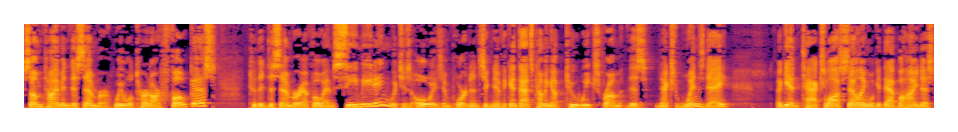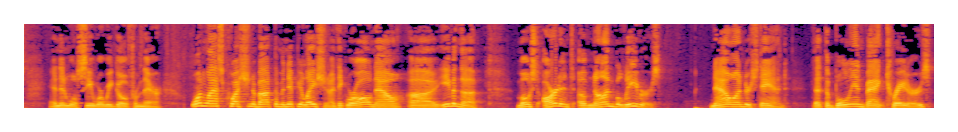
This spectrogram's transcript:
sometime in December. We will turn our focus to the December FOMC meeting, which is always important and significant. That's coming up two weeks from this next Wednesday. Again, tax loss selling, we'll get that behind us, and then we'll see where we go from there. One last question about the manipulation. I think we're all now, uh, even the most ardent of non believers, now understand that the bullion bank traders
